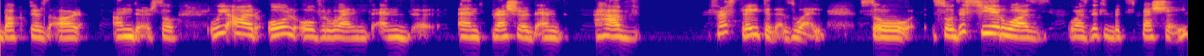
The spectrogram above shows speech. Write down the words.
doctors are under. So we are all overwhelmed and uh, and pressured and have frustrated as well. So so this year was was a little bit special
